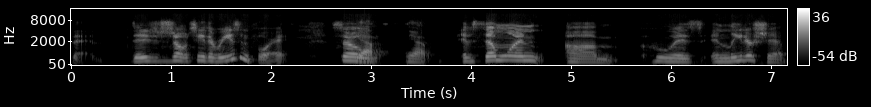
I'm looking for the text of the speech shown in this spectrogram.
the, they just don't see the reason for it so yeah, yeah. if someone um, who is in leadership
